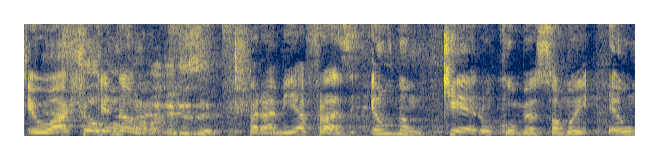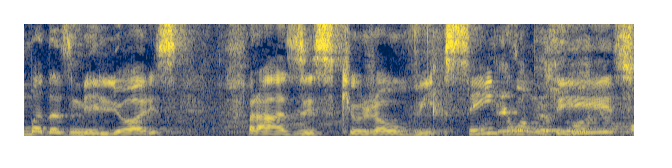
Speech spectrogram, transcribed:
Eu É acho só que não. Para mim, a frase Eu não quero comer a sua mãe é uma das melhores frases que eu já ouvi sem contexto.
